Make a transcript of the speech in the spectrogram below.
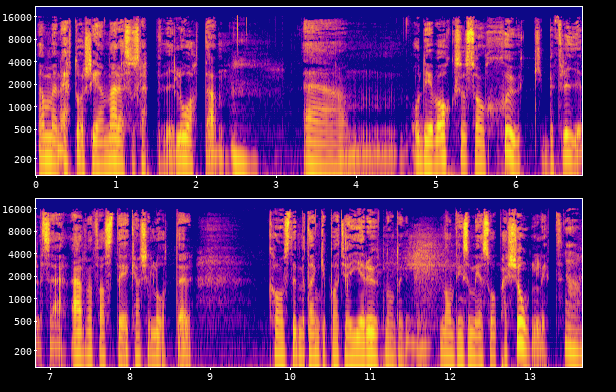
ja men ett år senare så släpper vi låten. Mm. Ehm, och det var också sån sjuk befrielse. Även fast det kanske låter konstigt med tanke på att jag ger ut någonting, någonting som är så personligt. Ja.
